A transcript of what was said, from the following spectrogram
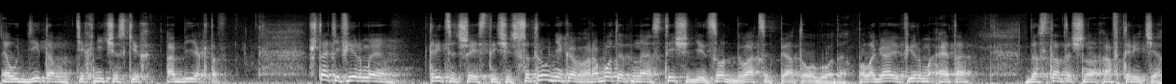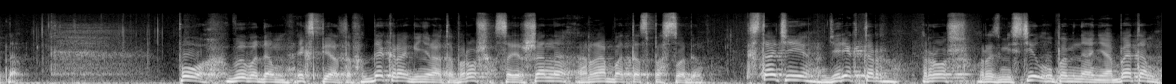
аудитом технических объектов. В штате фирмы 36 тысяч сотрудников, работает она с 1925 года. Полагаю, фирма эта достаточно авторитетна. По выводам экспертов Декра, генератор Рош совершенно работоспособен. Кстати, директор Рош разместил упоминание об этом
